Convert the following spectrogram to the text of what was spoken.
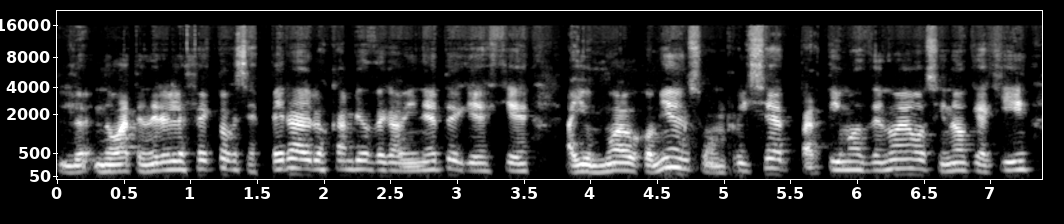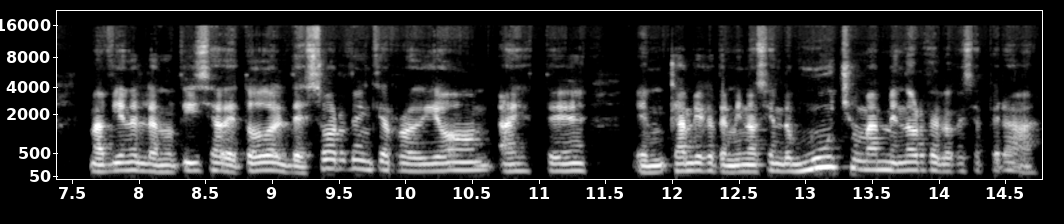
no va a tener el efecto que se espera de los cambios de gabinete, que es que hay un nuevo comienzo, un reset, partimos de nuevo, sino que aquí más bien es la noticia de todo el desorden que rodeó a este cambio que terminó siendo mucho más menor de lo que se esperaba.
